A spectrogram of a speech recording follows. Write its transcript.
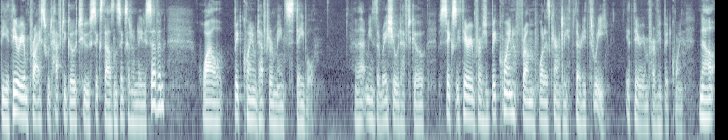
the Ethereum price would have to go to 6,687, while Bitcoin would have to remain stable. And that means the ratio would have to go 6 Ethereum for every Bitcoin from what is currently 33 Ethereum for every Bitcoin. Now,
